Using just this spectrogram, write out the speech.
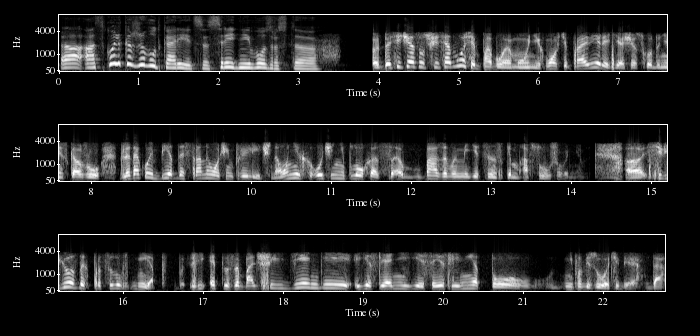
А, а сколько живут корейцы? Средний возраст? Да сейчас вот 68, по-моему, у них. Можете проверить, я сейчас сходу не скажу. Для такой бедной страны очень прилично. У них очень неплохо с э, базовым медицинским обслуживанием. Э, Серьезных процедур нет. Это за большие деньги, если они есть, а если нет, то не повезло тебе, да.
